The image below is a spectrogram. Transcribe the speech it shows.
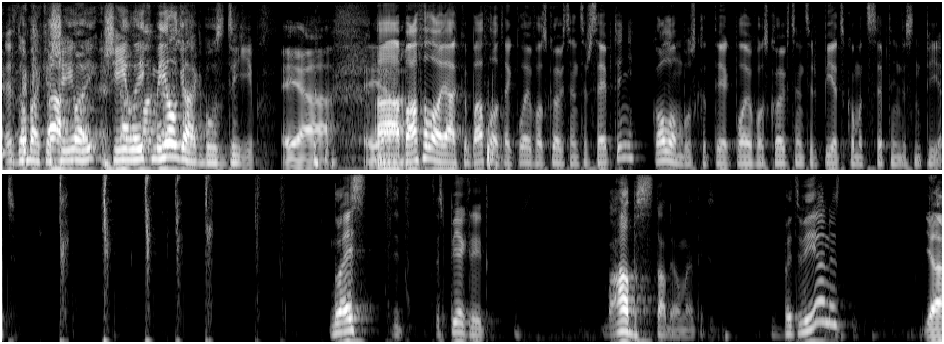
es domāju, ka šī, li- šī likme ilgāk būs dzīva. jā, jā. Uh, Buffalo, jā, ka Buffalo tiek playoffs koeficients ir 7, Kolumbus, kad tiek playoffs koeficients ir 5,75. Nu, es, es piekrītu. Abas stabili netiks. Bet viena, jā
